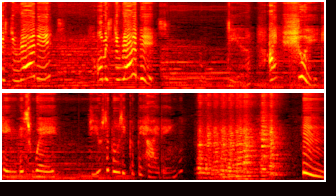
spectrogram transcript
Mr. Rabbit! Oh, Mr. Rabbit! Dear, I'm sure he came this way. Do you suppose he could be hiding? Hmm.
